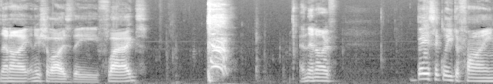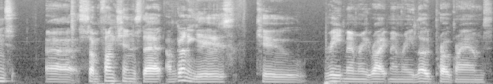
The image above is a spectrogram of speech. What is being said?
Then I initialize the flags, and then I've basically defined uh, some functions that I'm going to use to read memory, write memory, load programs,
